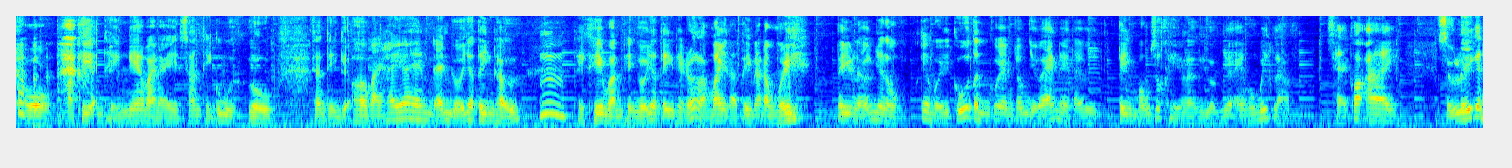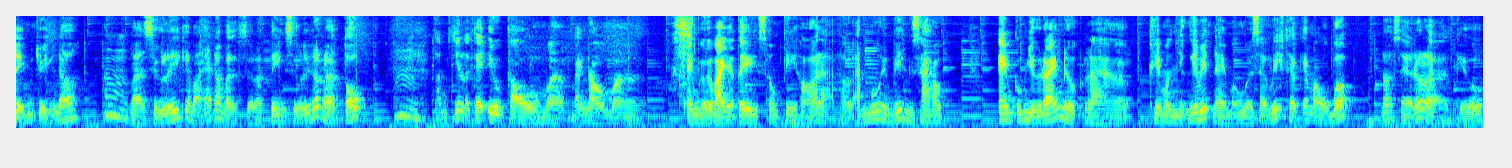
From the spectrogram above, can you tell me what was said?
ồ và khi anh thiện nghe bài này sao anh thiện cũng gật gù sao anh thiện kêu ờ bài hay á em để anh gửi cho tiên thử. Ừ. Thì khi mà anh thiện gửi cho tiên thì rất là may là tiên đã đồng ý. Tiên là giống như là một cái vị cứu tinh của em trong dự án này tại vì tiên bỗng xuất hiện là gần như em không biết là sẽ có ai xử lý cái điểm chuyển đó. Ừ. Và xử lý cái bài hát đó và thực sự là tiên xử lý rất là tốt. Ừ. Thậm chí là cái yêu cầu mà ban đầu mà em gửi bài cho tiên xong tiên hỏi là ừ anh muốn em viết làm sao? Em cũng dự đoán được là khi mà những cái beat này mọi người sẽ viết theo cái màu bóp nó sẽ rất là kiểu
